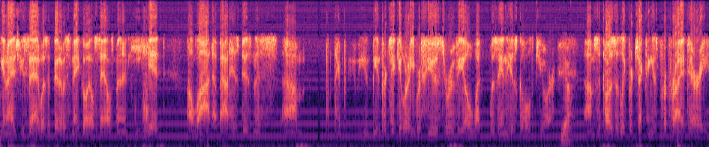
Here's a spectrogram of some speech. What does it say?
you know, as you said, was a bit of a snake oil salesman, and he hid a lot about his business. Um, in particular, he refused to reveal what was in his gold cure, Yeah. um, supposedly projecting his proprietary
